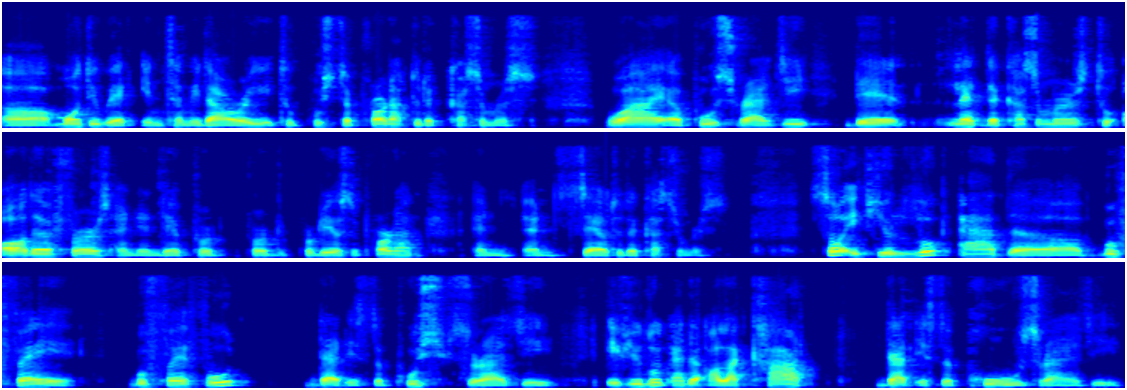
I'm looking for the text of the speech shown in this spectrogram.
uh, motivate intermediary to push the product to the customers. While a pull strategy, they let the customers to order first and then they pro pro produce the product and, and sell to the customers. So if you look at the buffet, buffet food, that is the push strategy. If you look at the a la carte, that is the pull strategy.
